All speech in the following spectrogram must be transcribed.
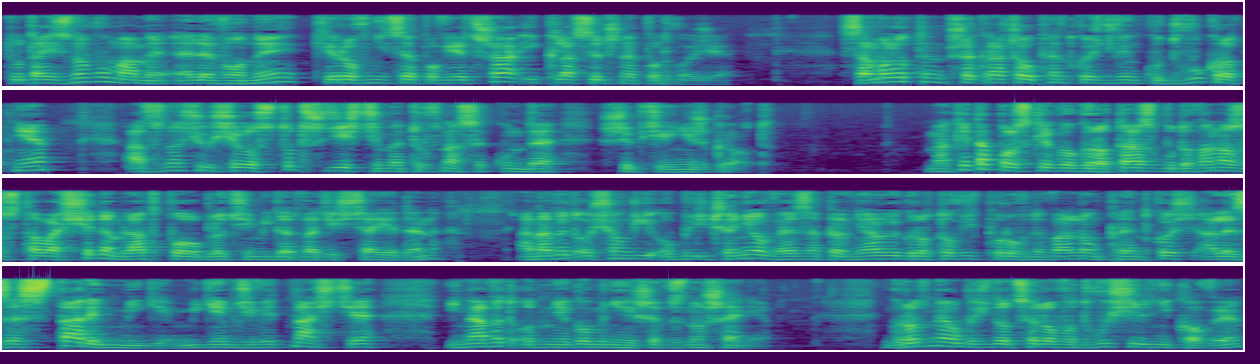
Tutaj znowu mamy elewony, kierownicę powietrza i klasyczne podwozie. Samolot ten przekraczał prędkość dźwięku dwukrotnie, a wznosił się o 130 metrów na sekundę szybciej niż Grot. Makieta polskiego Grota zbudowana została 7 lat po oblocie MiGa-21, a nawet osiągi obliczeniowe zapewniały Grotowi porównywalną prędkość, ale ze starym MiGiem, MiGiem-19 i nawet od niego mniejsze wznoszenie. Grot miał być docelowo dwusilnikowy,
